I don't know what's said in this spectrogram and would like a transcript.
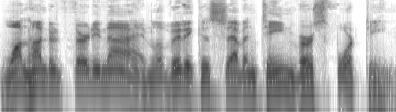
139, Leviticus 17, verse 14.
